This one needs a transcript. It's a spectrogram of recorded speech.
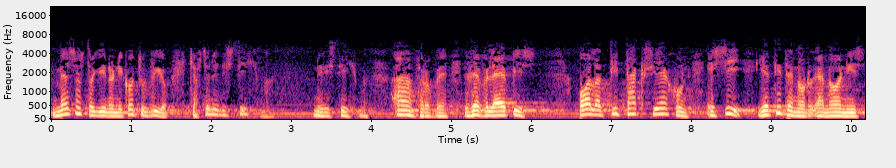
Μέσα στο κοινωνικό του βίο. Και αυτό είναι δυστύχημα. Είναι δυστύχημα. Άνθρωπε δεν βλέπεις όλα τι τάξη έχουν. Εσύ γιατί δεν οργανώνεις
